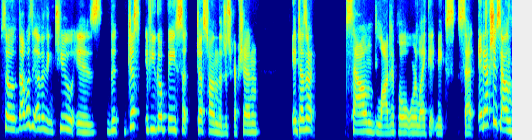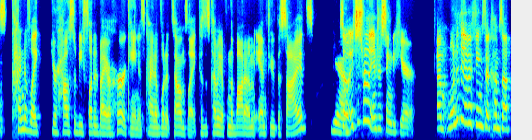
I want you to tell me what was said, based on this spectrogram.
So that was the other thing too. Is the just if you go based just on the description, it doesn't sound logical or like it makes sense. It actually sounds kind of like your house would be flooded by a hurricane. Is kind of what it sounds like because it's coming up from the bottom and through the sides. yeah. So it's just really interesting to hear. Um, one of the other things that comes up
